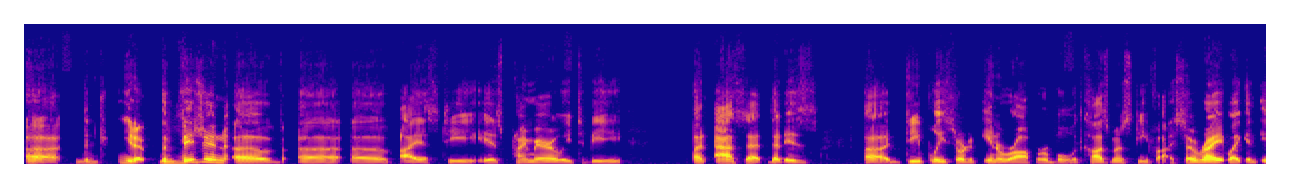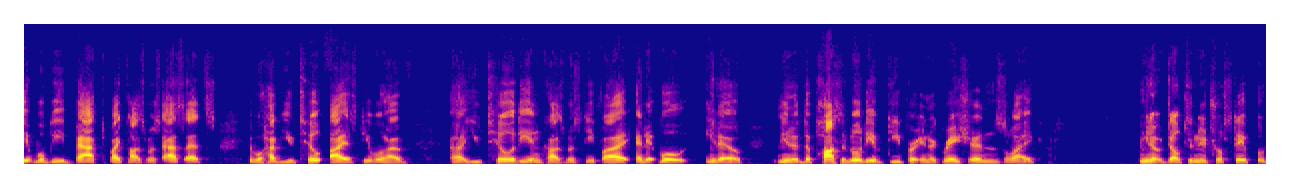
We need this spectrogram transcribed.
uh the you know the vision of uh of ist is primarily to be an asset that is uh deeply sort of interoperable with cosmos defi. So right like it, it will be backed by cosmos assets. It will have util ist will have uh, utility in cosmos defi and it will you know you know the possibility of deeper integrations like you know delta neutral stable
